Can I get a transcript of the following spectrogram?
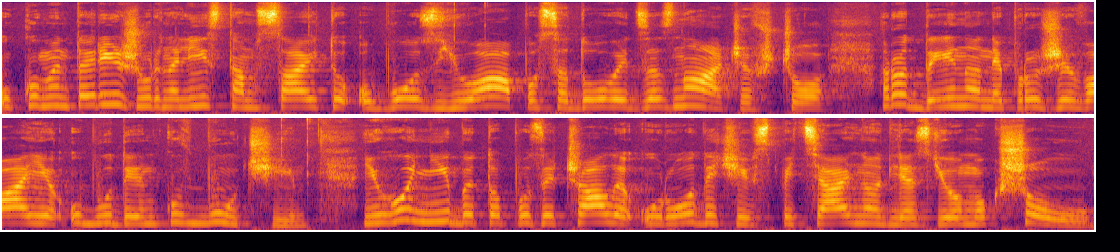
У коментарі журналістам сайту Обоз.ЮА посадовець зазначив, що родина не проживає у будинку в Бучі. Його нібито позичали у родичів спеціально для зйомок шоу.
